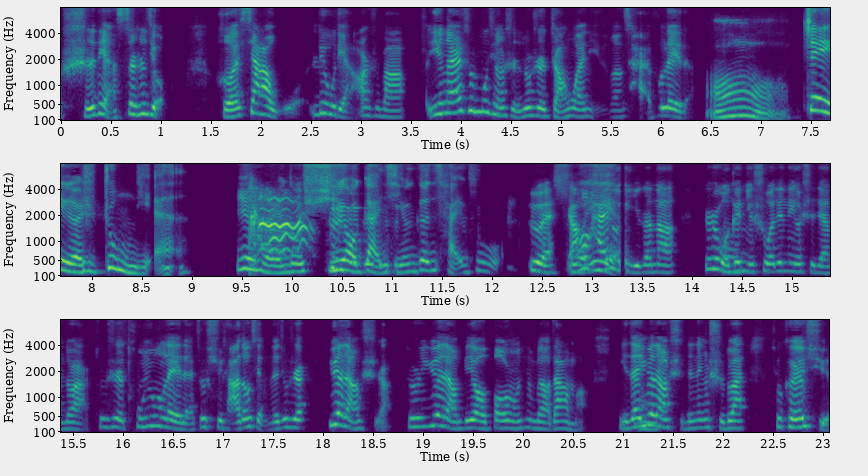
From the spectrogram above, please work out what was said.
十点四十九。和下午六点二十八，应该是木星时，就是掌管你这个财富类的哦。这个是重点，任何人都 需要感情跟财富。对，然后还有一个呢，就是我跟你说的那个时间段，就是通用类的，就许啥都行的，就是月亮时，就是月亮比较包容性比较大嘛。你在月亮时的那个时段就可以许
